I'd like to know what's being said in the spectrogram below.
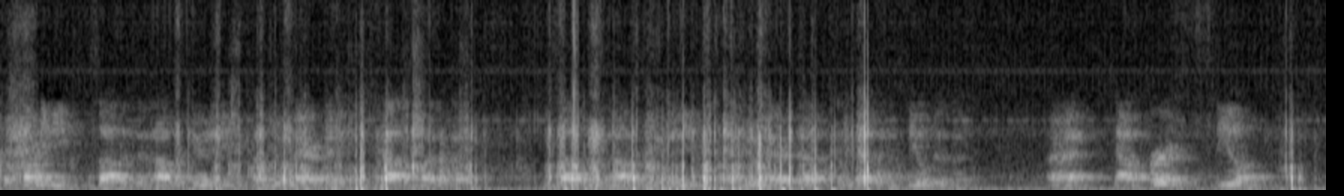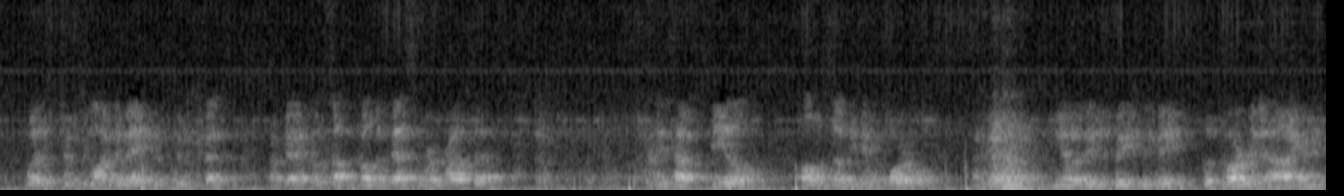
So Carnegie saw this as an opportunity to come to America. He's from Scotland, by the way. He saw this as an opportunity to come to America to invest in the steel business. Alright? Now, first, steel was took too long to make and it was too expensive. Okay? So something called the Bessemer process is how steel all of a sudden became affordable. Okay? You know, they just basically make, put carbon and iron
